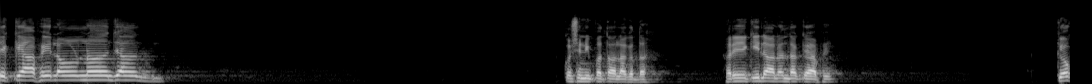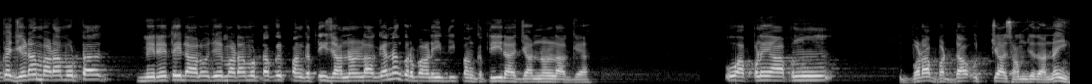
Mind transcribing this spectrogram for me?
ਇਹ ਕਿਆਫੇ ਲਾਉਣ ਜਾਂ ਕੁਛ ਨਹੀਂ ਪਤਾ ਲੱਗਦਾ। ਹਰੇਕ ਹੀ ਲਾ ਲੈਂਦਾ ਕਿਆਫੇ ਕਿਉਂਕਿ ਜਿਹੜਾ ਮਾੜਾ ਮੋਟਾ ਮੇਰੇ ਤੇ ਲਾ ਲਓ, ਜੇ ਮਾੜਾ ਮੋਟਾ ਕੋਈ ਪੰਕਤੀ ਜਾਣਨ ਲੱਗ ਗਿਆ ਨਾ, ਗੁਰਬਾਣੀ ਦੀ ਪੰਕਤੀ ਲਾ ਜਾਣਨ ਲੱਗ ਗਿਆ। ਉਹ ਆਪਣੇ ਆਪ ਨੂੰ ਬੜਾ ਵੱਡਾ ਉੱਚਾ ਸਮਝਦਾ ਨਹੀਂ।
